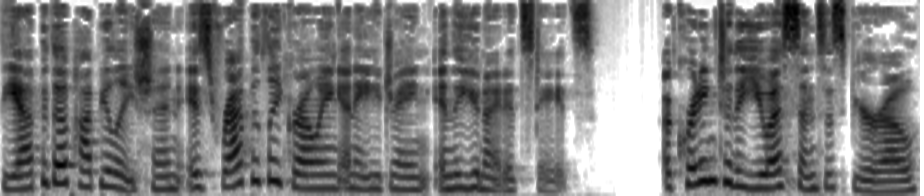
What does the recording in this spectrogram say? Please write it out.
The Apida population is rapidly growing and aging in the United States. According to the U.S. Census Bureau,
